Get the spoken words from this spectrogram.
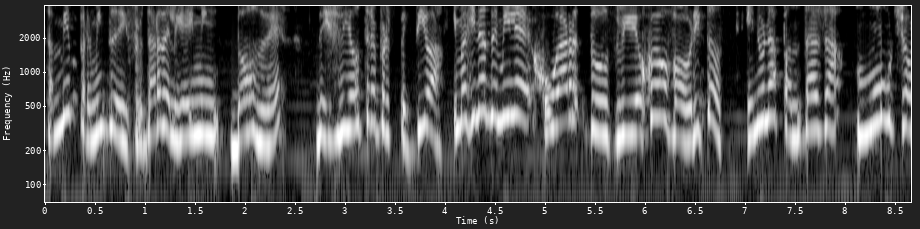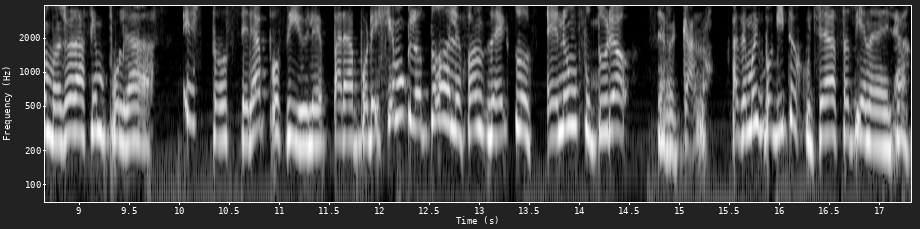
también permite disfrutar del gaming 2D desde otra perspectiva. Imagínate, Mile, jugar tus videojuegos favoritos en una pantalla mucho mayor a 100 pulgadas. Esto será posible para, por ejemplo, todos los fans de Xbox en un futuro cercano. Hace muy poquito escuché a Satya Nadella,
